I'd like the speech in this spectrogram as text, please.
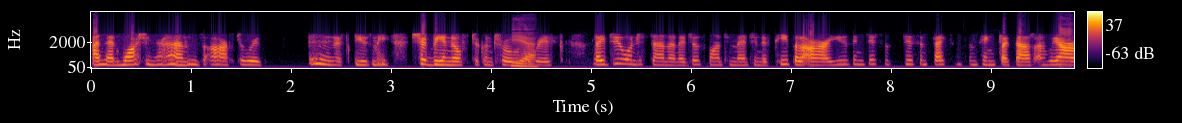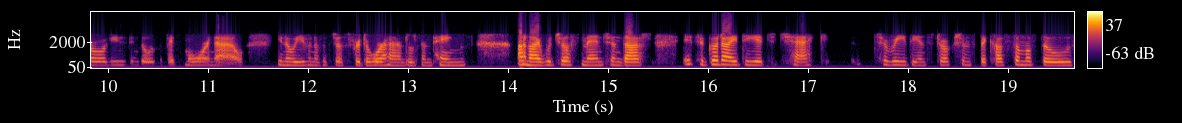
And then washing your hands afterwards, excuse me, should be enough to control yeah. the risk. But I do understand, and I just want to mention if people are using dis- disinfectants and things like that, and we are all using those a bit more now, you know, even if it's just for door handles and things. And I would just mention that it's a good idea to check to read the instructions because some of those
